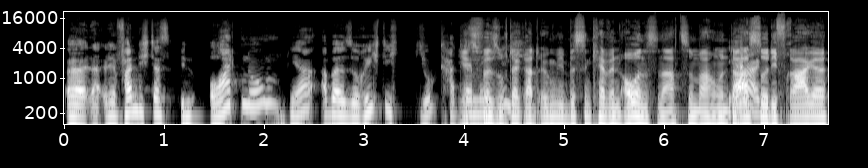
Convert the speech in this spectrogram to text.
äh, fand ich das in Ordnung, ja, aber so richtig juckt hat er Jetzt mich versucht er nicht. gerade irgendwie ein bisschen Kevin Owens nachzumachen. Und Ja. da ist so die Frage,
